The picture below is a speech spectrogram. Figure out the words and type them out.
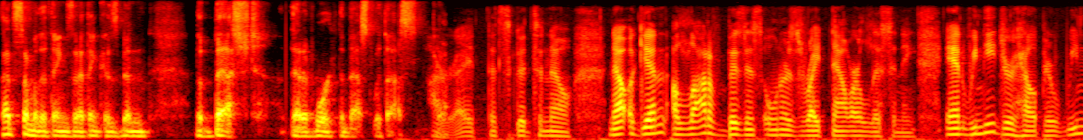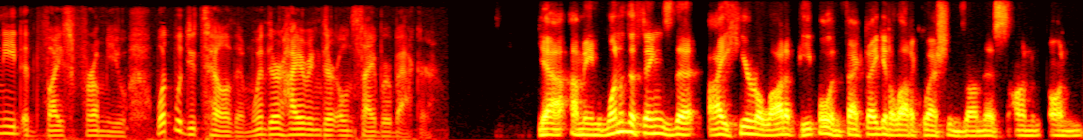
that's some of the things that i think has been the best that have worked the best with us. All yeah. right, that's good to know. Now, again, a lot of business owners right now are listening, and we need your help here. We need advice from you. What would you tell them when they're hiring their own cyberbacker? Yeah, I mean, one of the things that I hear a lot of people, in fact, I get a lot of questions on this on on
